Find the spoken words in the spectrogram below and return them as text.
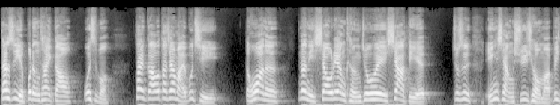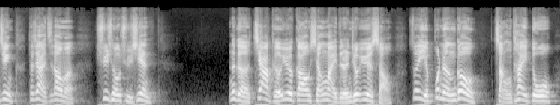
但是也不能太高，为什么？太高大家买不起的话呢？那你销量可能就会下跌，就是影响需求嘛。毕竟大家也知道嘛，需求曲线那个价格越高，想买的人就越少，所以也不能够。涨太多，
